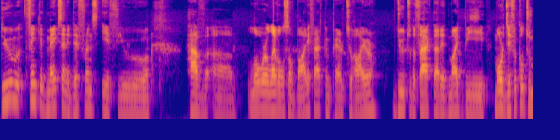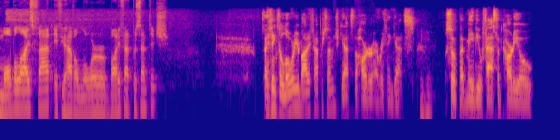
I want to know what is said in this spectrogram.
Do you think it makes any difference if you have uh, lower levels of body fat compared to higher? Due to the fact that it might be more difficult to mobilize fat if you have a lower body fat percentage? I think the lower your body fat percentage gets, the harder everything gets. Mm-hmm. So that maybe fasted cardio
